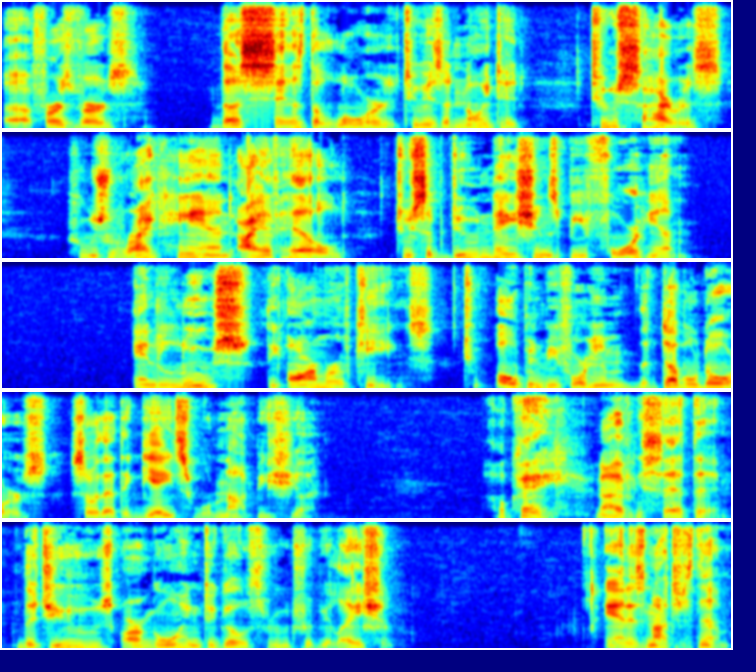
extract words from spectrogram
uh, first verse. Thus says the Lord to his anointed, to Cyrus, whose right hand I have held to subdue nations before him, and loose the armor of kings, to open before him the double doors, so that the gates will not be shut. Okay, now having said that, the Jews are going to go through tribulation. And it's not just them.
